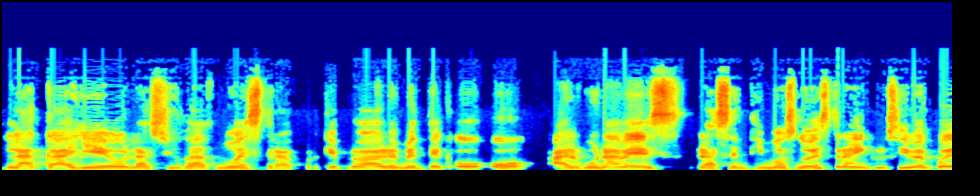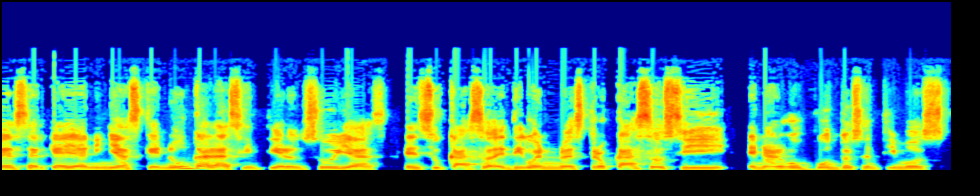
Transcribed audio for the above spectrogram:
la calle o la ciudad nuestra, porque probablemente o, o, alguna vez la sentimos nuestra, inclusive puede ser que haya niñas que nunca la sintieron suyas. En su caso, digo, en nuestro caso, sí, en algún punto sentimos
